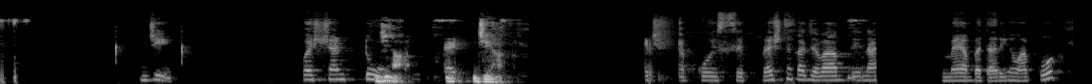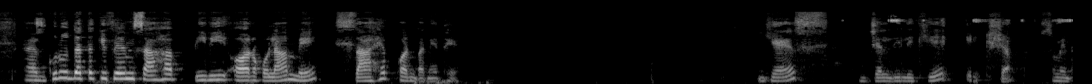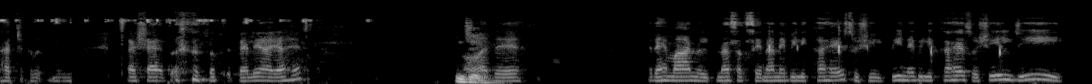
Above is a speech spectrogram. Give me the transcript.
जी। क्वेश्चन टू जी हाँ। जी हाँ। आपको इससे प्रश्न का जवाब देना है। मैं अब बता रही हूँ आपको गुरु दत्त की फ़िल्म साहब बीवी और गुलाम में साहेब कौन बने थे? यस जल्दी लिखिए एक शब्द। सुमेधा चक्र का शायद सबसे पहले आया है। जी। और रहमान अल्पना सक्सेना ने भी लिखा है सुशील पी ने भी लिखा है। सुशील जी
